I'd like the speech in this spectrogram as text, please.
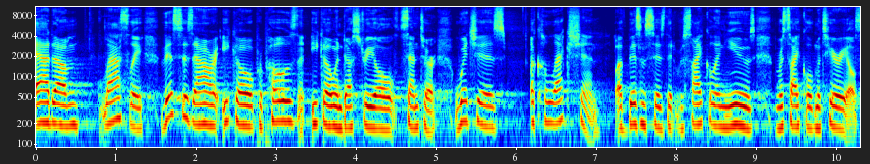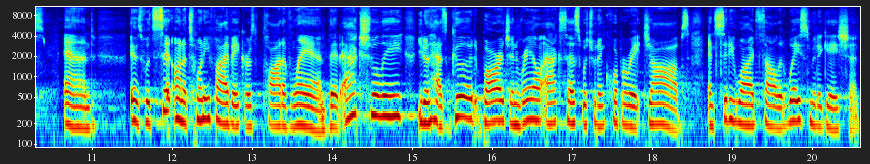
And um, lastly, this is our eco proposed eco industrial center, which is a collection of businesses that recycle and use recycled materials. And is would sit on a 25 acres plot of land that actually you know has good barge and rail access which would incorporate jobs and citywide solid waste mitigation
